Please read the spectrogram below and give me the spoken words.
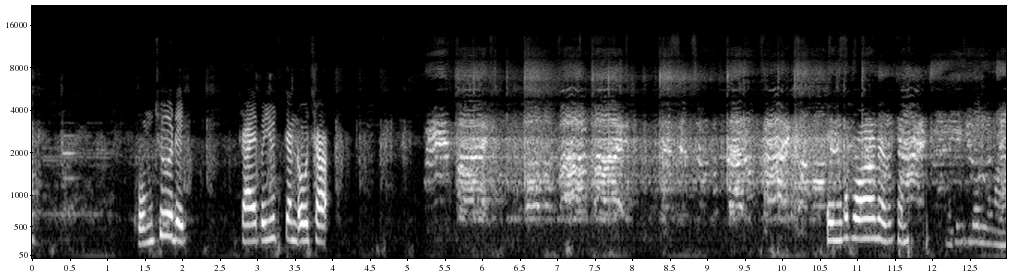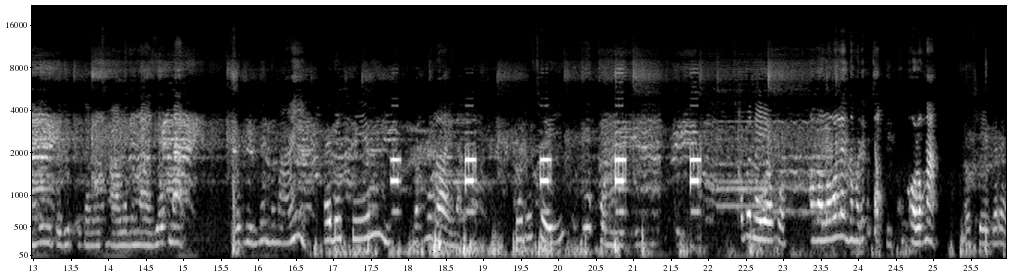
บ ผมชื่อเด็กชายประยุทธ์จันทร์โอชาเพลงก็เพราะแล้วเนี่ยทุกคนมันจะเล่นทำไมประยุทธ์กับจันทร์โอชาแล้วมันนายกน่ะแล้วพิมพ์เล่นทำไมไม่ได้พิมพ์แล้วพูดอะไรน่ะพูดเฉยคนๆเขาเป็นนายกเหรอเอามาล้อเล่นทำไมได้ก็จับติดคุกเอาแล้วน่ะโอเคก็ได้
